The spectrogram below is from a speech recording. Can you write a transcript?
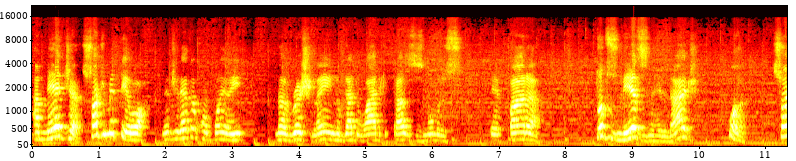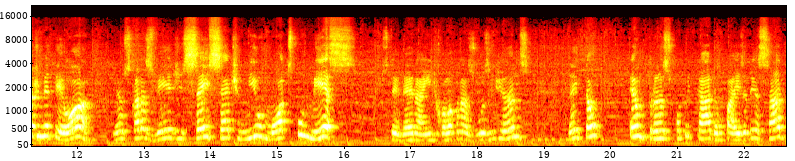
a média só de Meteor, né? direto eu acompanho aí na Rush Lane, no Gadwad, que traz esses números é, para todos os meses, na realidade. Porra, só de Meteor, né, os caras vendem 6, 7 mil motos por mês você ter ideia, na Índia, colocam nas ruas indianas. Né? Então, é um trânsito complicado, é um país adensado.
